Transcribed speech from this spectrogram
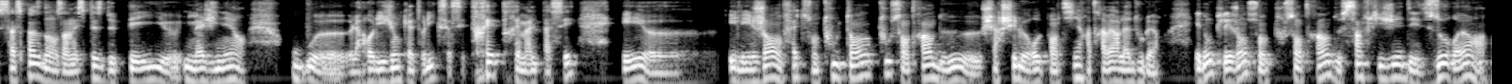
ça se passe dans un espèce de pays imaginaire où la religion catholique ça s'est très très mal passé et et les gens en fait sont tout le temps tous en train de euh, chercher le repentir à travers la douleur. Et donc les gens sont tous en train de s'infliger des horreurs.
